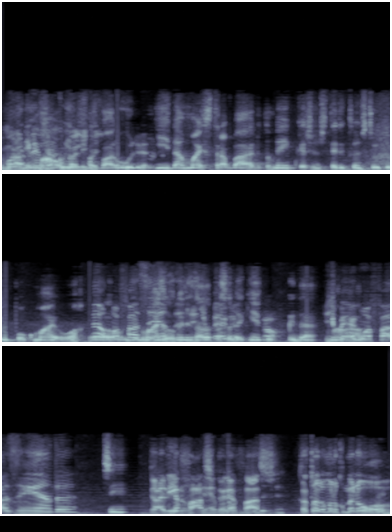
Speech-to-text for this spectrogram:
mano, já Animal língua faz barulho. E dá mais trabalho também, porque a gente teria que ter uma estrutura um pouco maior. É, uma e fazenda, mais a organizada gente pra pega- saber quem é Não, propriedade. A gente pega uma fazenda. Sim. Galinha um fácil, galinha fácil. Fica todo mundo comendo ovo.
